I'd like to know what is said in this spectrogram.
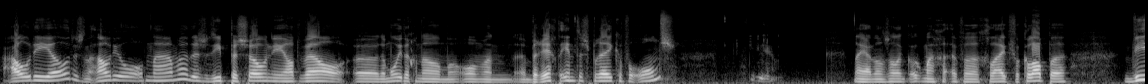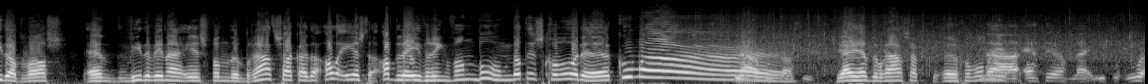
audio, dus een audio-opname. Dus die persoon die had wel eh, de moeite genomen om een, een bericht in te spreken voor ons. Ja. Nou ja, dan zal ik ook maar even gelijk verklappen wie dat was. En wie de winnaar is van de braadzak uit de allereerste aflevering van Boom. Dat is geworden Koeman! Nou, fantastisch. Jij hebt de braadzak eh, gewonnen. Nou, echt heel erg blij. Moet,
